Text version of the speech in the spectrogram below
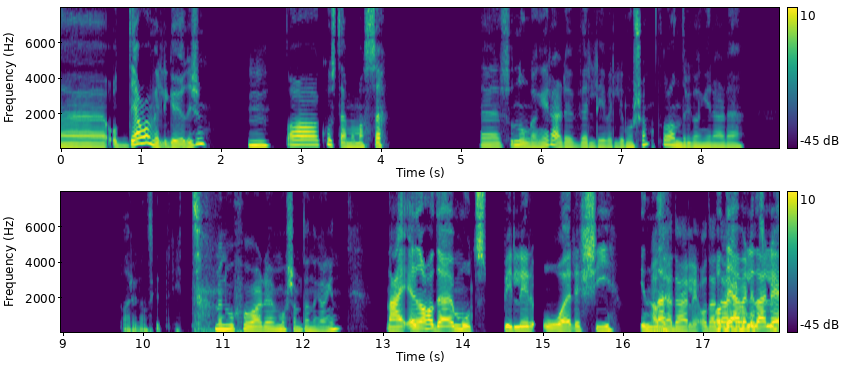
Eh, og det var en veldig gøy audition. Mm. Da koste jeg meg masse. Eh, så noen ganger er det veldig, veldig morsomt, og andre ganger er det bare ganske dritt. Men hvorfor var det morsomt denne gangen? Nei, nå hadde jeg motspiller og regi inne. Ja, det er deilig. Og det er, og det er veldig deilig.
